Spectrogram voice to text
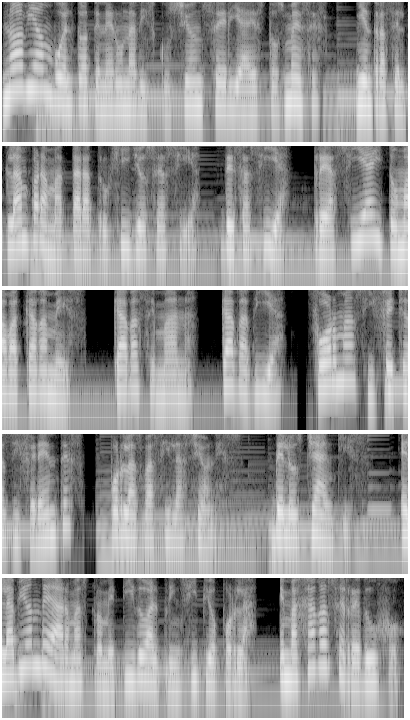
No habían vuelto a tener una discusión seria estos meses, mientras el plan para matar a Trujillo se hacía, deshacía, rehacía y tomaba cada mes, cada semana, cada día, formas y fechas diferentes por las vacilaciones de los yanquis. El avión de armas prometido al principio por la embajada se redujo,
